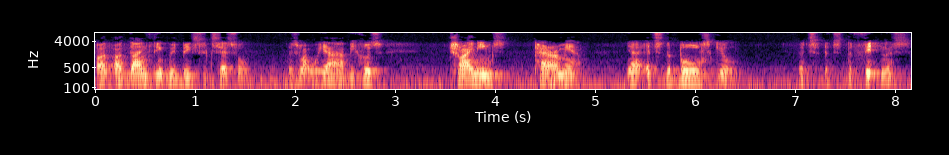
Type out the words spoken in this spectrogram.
I, I don't think we'd be successful as what we are because training's paramount. You know, it's the ball skill, it's it's the fitness,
